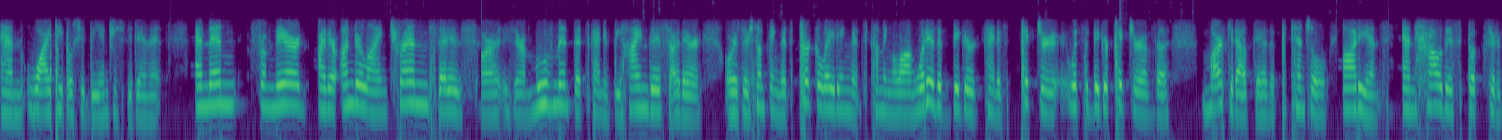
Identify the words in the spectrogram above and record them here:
and why people should be interested in it. And then from there, are there underlying trends that is, or is there a movement that's kind of behind this? Are there, or is there something that's percolating that's coming along? What are the bigger kind of picture, what's the bigger picture of the market out there, the potential audience, and how this book sort of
